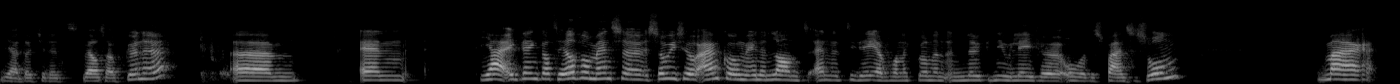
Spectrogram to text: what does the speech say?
ja, dat je het wel zou kunnen. Ehm, en ja, ik denk dat heel veel mensen sowieso aankomen in een land en het idee hebben van ik wil een, een leuk nieuw leven onder de Spaanse zon. Maar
